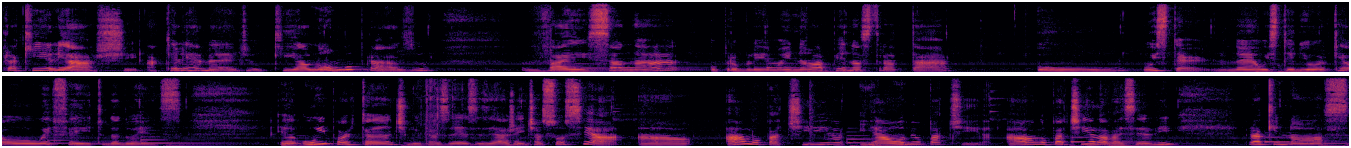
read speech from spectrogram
para que ele ache aquele remédio que a longo prazo vai sanar o problema e não apenas tratar o, o externo, né? o exterior, que é o efeito da doença. O importante, muitas vezes, é a gente associar a alopatia e a homeopatia. A alopatia ela vai servir para que nós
